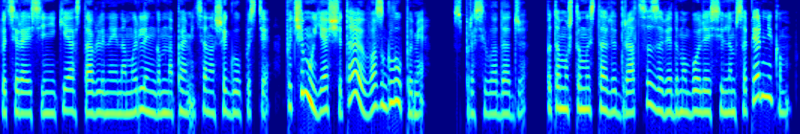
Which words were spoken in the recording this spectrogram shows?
потирая синяки, оставленные нам Ирлингом на память о нашей глупости. «Почему я считаю вас глупыми?» — спросила Даджа. «Потому что мы стали драться с заведомо более сильным соперником?» —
